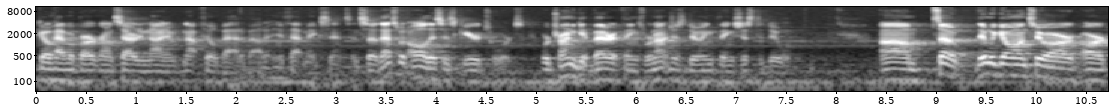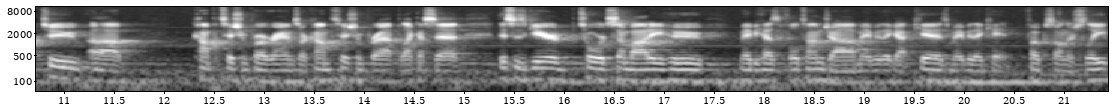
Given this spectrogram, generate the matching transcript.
go have a burger on Saturday night and not feel bad about it, if that makes sense. And so that's what all this is geared towards. We're trying to get better at things. We're not just doing things just to do them. Um, so then we go on to our, our two uh, competition programs, our competition prep. Like I said, this is geared towards somebody who maybe has a full time job, maybe they got kids, maybe they can't focus on their sleep.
